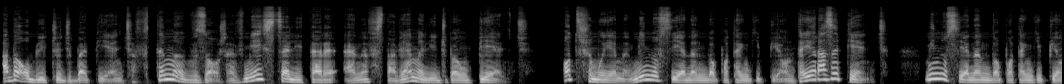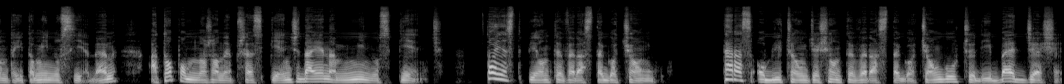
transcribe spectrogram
Aby obliczyć B5, w tym wzorze w miejsce litery n wstawiamy liczbę 5. Otrzymujemy minus 1 do potęgi piątej razy 5. Minus 1 do potęgi piątej to minus 1, a to pomnożone przez 5 daje nam minus 5. To jest piąty wyraz tego ciągu. Teraz obliczę dziesiąty wyraz tego ciągu, czyli B10.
